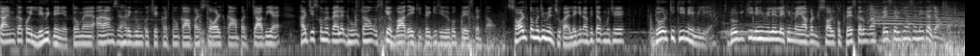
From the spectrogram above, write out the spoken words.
टाइम का कोई लिमिट नहीं है तो मैं आराम से हर एक रूम को चेक करता हूँ, कहाँ पर सॉल्ट कहाँ पर चाबी है, हर चीज़ को मैं पहले ढूंढता हूँ, उसके बाद एक एक करके चीज़ों को प्लेस करता हूँ. सॉल्ट तो मुझे मिल चुका है, लेकिन अभी तक मुझे डोर की की नहीं मिली है. डोर की की नहीं मिली, लेकिन मैं यहाँ पर सॉल्ट को प्लेस करूँगा प्लेस करके यहाँ से निकल जाऊँगा.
